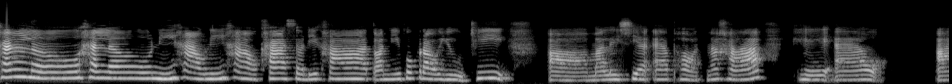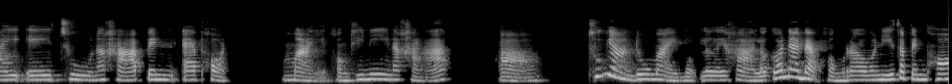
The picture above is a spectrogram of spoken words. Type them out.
ฮัลโหล ฮัลโหลนีฮาวนีฮาวค่ะ สวัสดีค่ะ ตอนนี้พวกเราอยู่ที่อ่ามาเลเซียแอร์พอร์ตนะคะ KLIA2 นะคะ เป็นแอร์พอร์ตใหม่ของที่นี่นะคะอ่าทุกอย่างดูใหม่หมดเลยค่ะ แล้วก็ในแบบของเราวันนี้จะเป็นพ่อ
